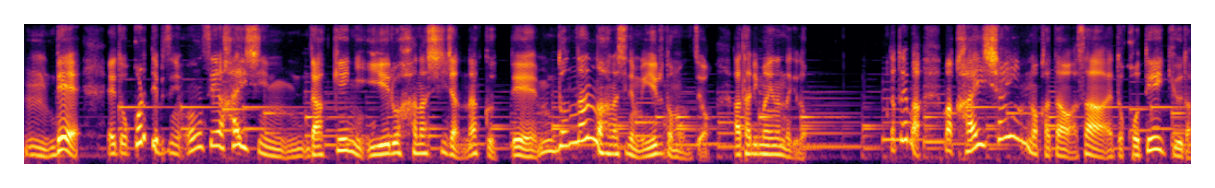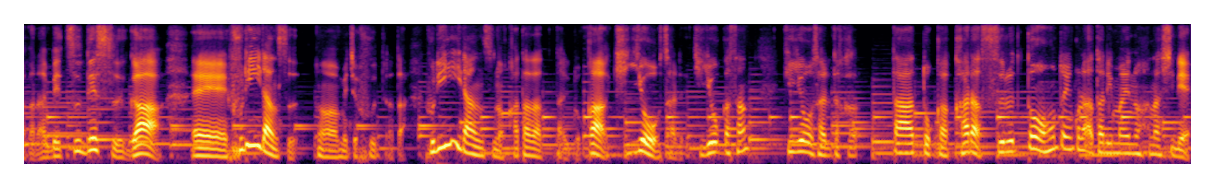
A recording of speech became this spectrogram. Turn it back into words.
うん、で、えっと、これって別に音声配信だけに言える話じゃなくて、どんなんの話でも言えると思うんですよ。当たり前なんだけど。例えば、まあ、会社員の方はさ、えっと、固定給だから別ですが、えーフリーランス、あめっちゃフーってなった。フリーランスの方だったりとか、起業され、起業家さん？起業された方とかからすると、本当にこれ当たり前の話で、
